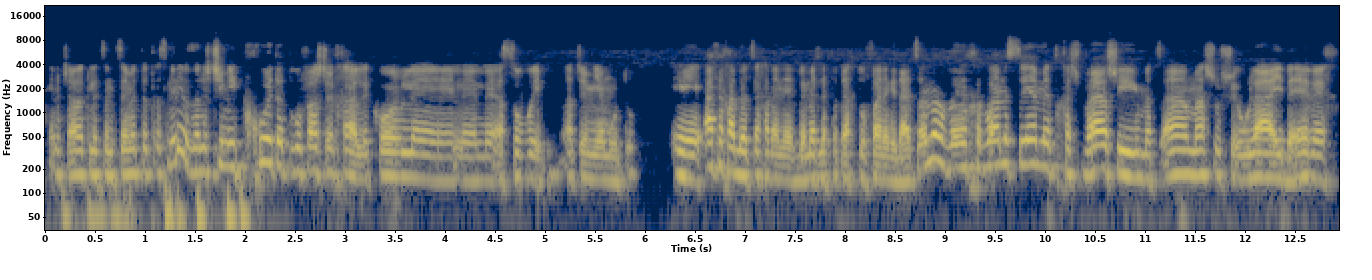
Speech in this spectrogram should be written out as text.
כן? אפשר רק לצמצם את התסמינים, אז אנשים ייקחו את התרופה שלך לכל, אה, לעשורים, עד שהם ימותו. אה, אף אחד לא יצליח עדיין באמת לפתח תרופה נגד האלצהיימר, וחברה מסוימת חשבה שהיא מצאה משהו שאולי בערך,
